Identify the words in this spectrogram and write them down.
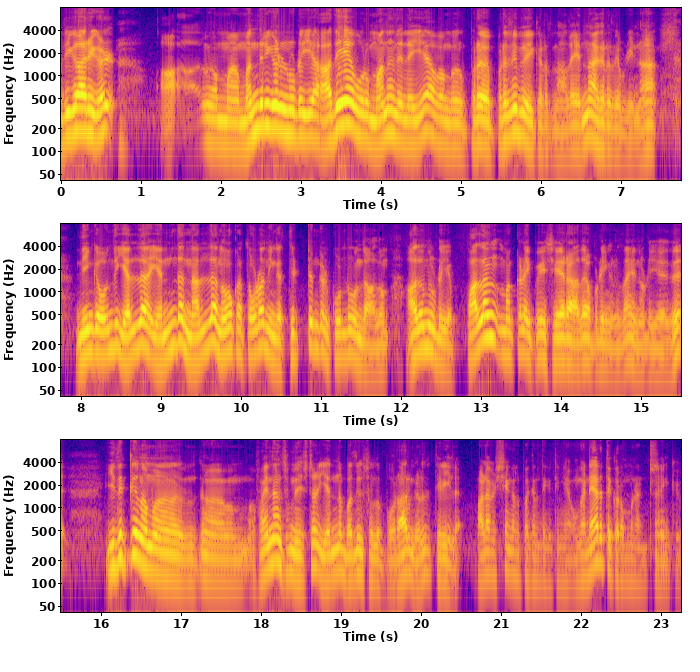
அதிகாரிகள் மந்திரிகளினுடைய அதே ஒரு மனநிலையை அவங்க பிர பிரதிபலிக்கிறதுனால என்ன ஆகிறது அப்படின்னா நீங்கள் வந்து எல்லா எந்த நல்ல நோக்கத்தோடு நீங்கள் திட்டங்கள் கொண்டு வந்தாலும் அதனுடைய பலன் மக்களை போய் சேராது அப்படிங்கிறது தான் என்னுடைய இது. இதுக்கு நம்ம ஃபைனான்ஸ் மினிஸ்டர் என்ன பதில் சொல்ல போகிறாருங்கிறது தெரியல. பல விஷயங்கள் பகிர்ந்துக்கிட்டீங்க உங்க நேரத்துக்கு ரொம்ப நன்றி. தேங்க்யூ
